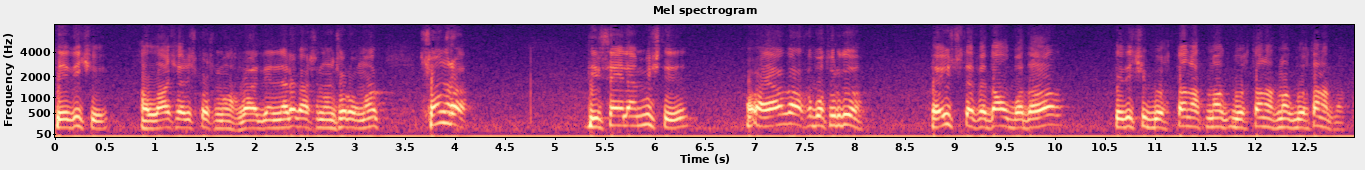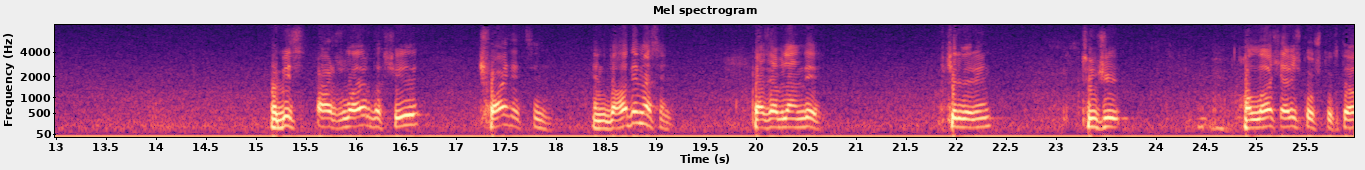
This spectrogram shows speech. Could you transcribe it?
dedi ki, Allaha şərik qoşmaq, valideynlərə qarşı nankör olmaq, sonra dirsəylənmişdi, o ayağa qalxıb oturdu və üç dəfə dalbada dedi ki, böhtan atmaq, böhtan atmaq, böhtan atmaq. Və biz arzulayırdıq ki, kifayət etsin, yəni daha deməsin, qəzəbləndi. Fikir verin. Çünki Allaha şərik qoşduqda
